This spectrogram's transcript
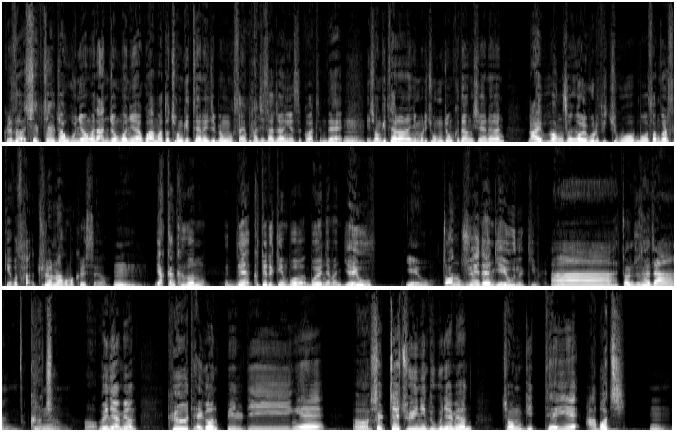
그래서 실질적 운영은 안정권이하고 아마도 정기태는 이제 명목상의 바지 사장이었을 것 같은데 음. 이 정기태라는 인물이 종종 그 당시에는 라이브 방송에 얼굴을 비추고 뭐 선글라스 끼고 사- 출연하고 막 그랬어요. 음. 약간 그건 그때 그때 느낌이 뭐, 뭐였냐면 예우 예우. 쩐주에 대한 예우 느낌. 아, 전주 사장. 그렇죠. 음. 어, 왜냐하면 그 대건 빌딩의 어, 실제 주인이 누구냐면 정기태의 아버지 음.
